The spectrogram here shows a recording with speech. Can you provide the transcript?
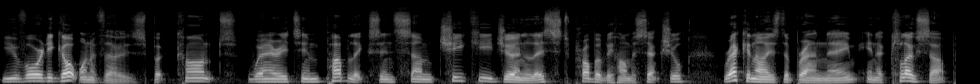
you've already got one of those, but can't wear it in public since some cheeky journalist, probably homosexual, recognised the brand name in a close up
